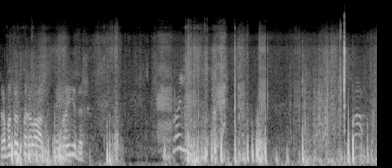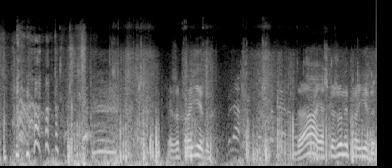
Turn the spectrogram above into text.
Треба тут перелазити, не проїдеш. Проїзд. Я же проїду. Бля, Да, я ж кажу, не проїдеш.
